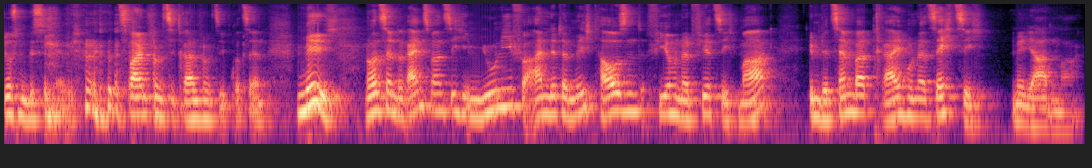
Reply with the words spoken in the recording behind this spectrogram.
Ist ein bisschen mehr. 52, 53 Prozent. Milch. 1923 im Juni für einen Liter Milch 1440 Mark. Im Dezember 360 Milliarden Mark.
